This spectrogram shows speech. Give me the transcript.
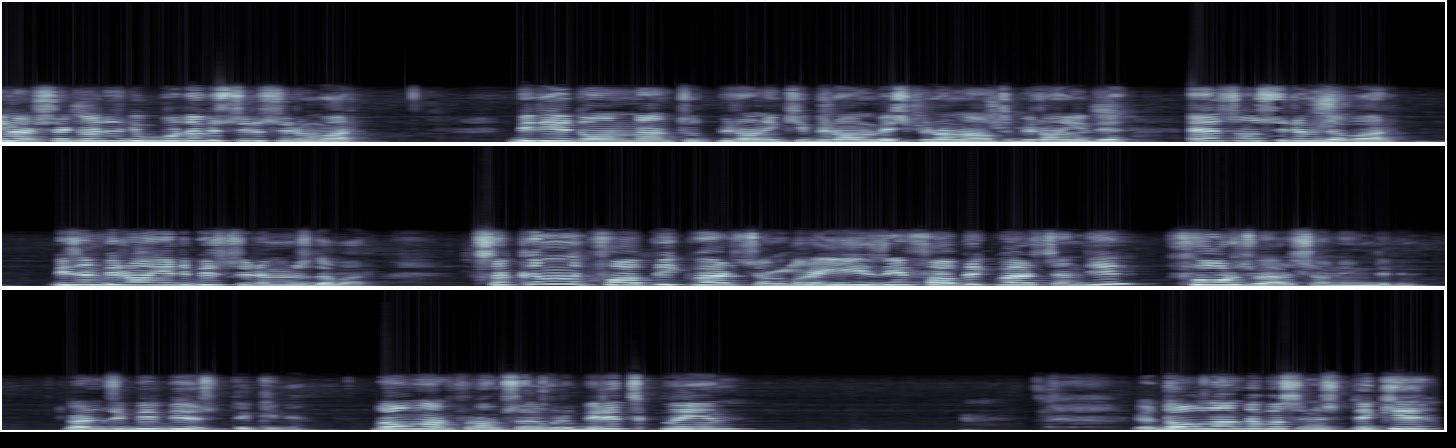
Yine aşağı gördüğünüz gibi burada bir sürü sürüm var. 1.7 ondan tut 1.12, 1.15, 1.16, 1.17. En son sürüm de var. Bizim 1.17 bir sürümümüz de var. Sakın fabrik versiyonu burayı izleyin. Fabrik versiyonu değil Forge versiyonu indirin. Gördüğünüz gibi bir üsttekini. Download from server 1'e tıklayın. Download'a basın üstteki.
